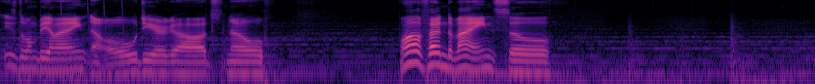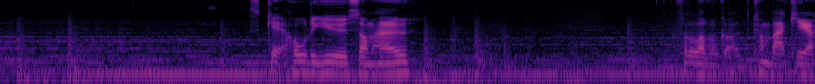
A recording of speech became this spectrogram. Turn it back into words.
Please don't be a mine. Oh dear god, no. Well, I found a mine, so... Let's get hold of you somehow. For the love of God, come back here.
